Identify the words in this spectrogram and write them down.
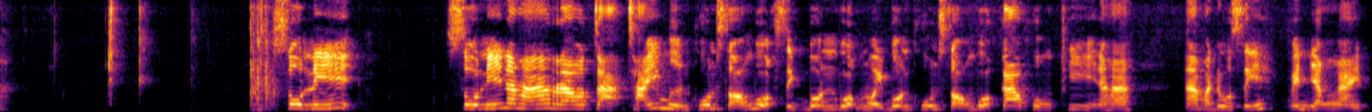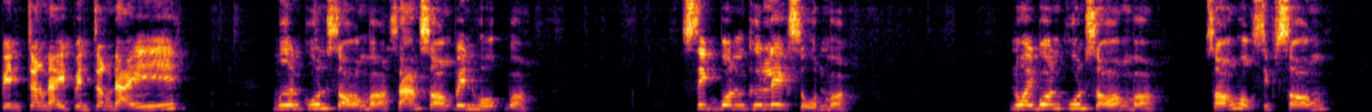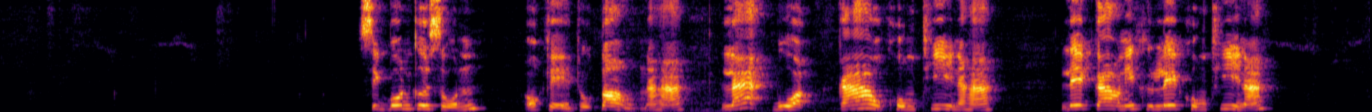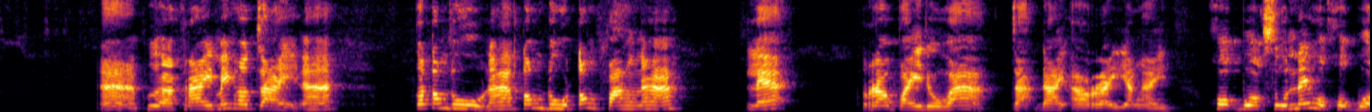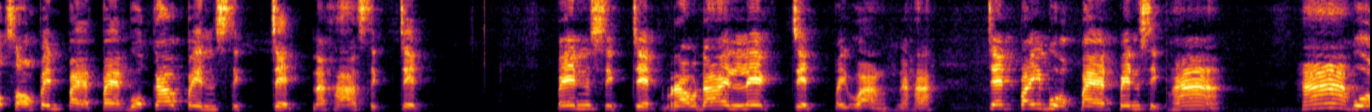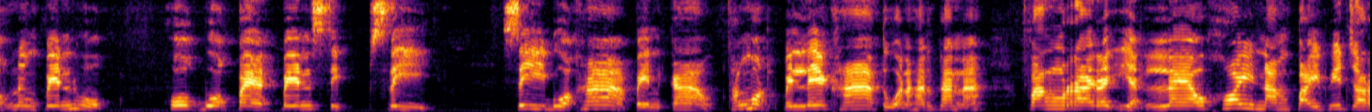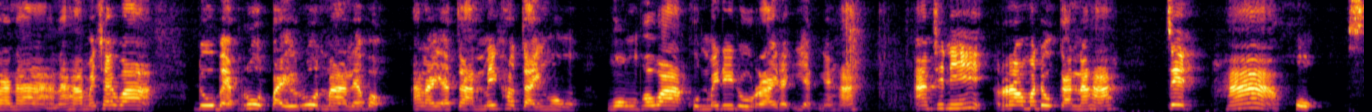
สูตรนี้ สูตรนี้นะคะ เราจะใช้หมื่นคูณสองบวกสิบบน บวกหน่วยบนคูณสองบวกเก้าคงที่นะคะอะมาดูสิเป็นยังไง เป็นจังไดเป็นจังไดหมื่นคูณสองบ่สามสองเป็นหกบ่ สิบบนคือเลขศูนย์บ่ หน่วยบนคูณสองบ่สองหกสิบสองสิบบนคือศูนย์โอเค ถูกต้องนะคะ และบวก9คงที่นะคะ เลข9นี้คือเลขคงที่นะ อ่าเผื่อใครไม่เข้าใจนะคะ ก็ต้องดูนะคะ ต้องดูต้องฟังนะคะ และ เราไปดูว่าจะได้อะไรยังไง6บวก0ได้6 6บวก2เป็น8 8บวก9เป็น17นะคะ17เป็น17เราได้เลข7ไปวางนะคะ7ไปบวก8เป็น15 5บวก1เป็น6 6บวก8เป็น14 4บวก5เป็น9ทั้งหมดเป็นเลข5ตัวนะคะทุกท่านนะ ฟังรายละเอียดแล้วค่อยนำไปพิจารณานะคะ ไม่ใช่ว่าดูแบบรูดไปรูดมาแล้วบอกอะไรอาจารย์ไม่เข้าใจงง งง เพราะว่าคุณไม่ได้ดูรายละเอียดไงคะอะทีนี้เรามาดูกันนะคะเจ็ดห้าหก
